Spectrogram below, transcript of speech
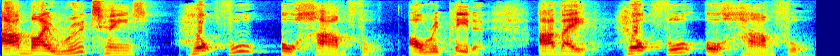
are my routines helpful or harmful? I'll repeat it are they helpful or harmful?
